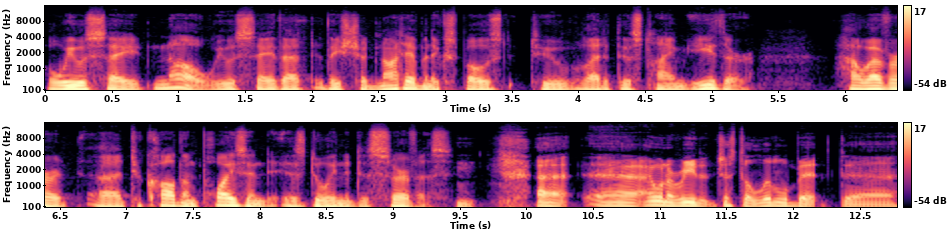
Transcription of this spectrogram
Well, we would say no. We would say that they should not have been exposed to lead at this time either. However, uh, to call them poisoned is doing a disservice. Uh, uh, I want to read just a little bit uh,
